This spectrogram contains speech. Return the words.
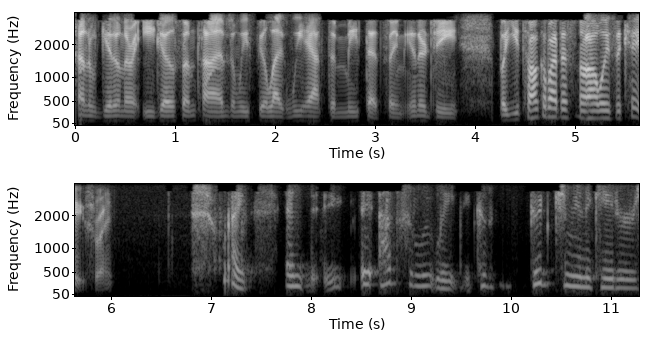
kind of get on our ego sometimes and we feel like we have to meet that same energy. But you talk about that's not always the case, right? Right. And it, absolutely, because good communicators,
